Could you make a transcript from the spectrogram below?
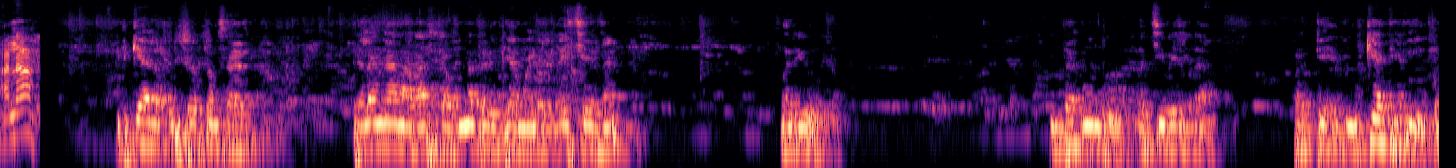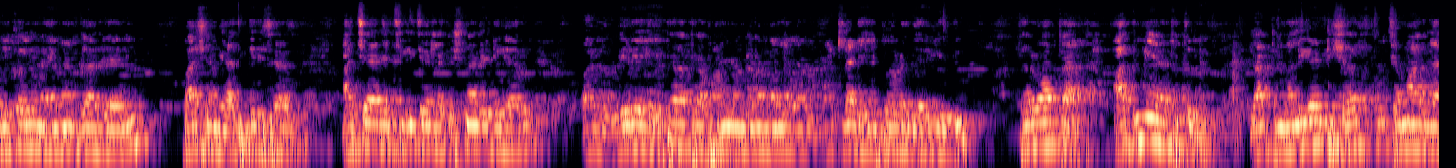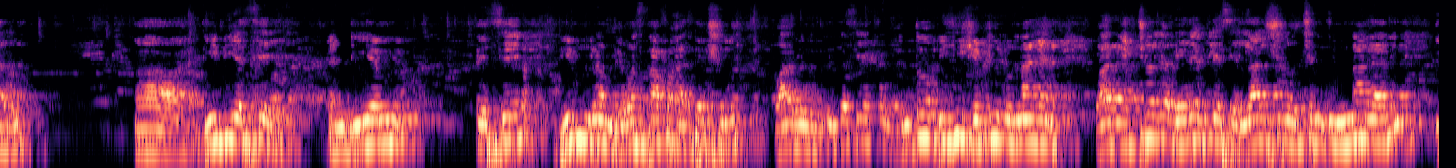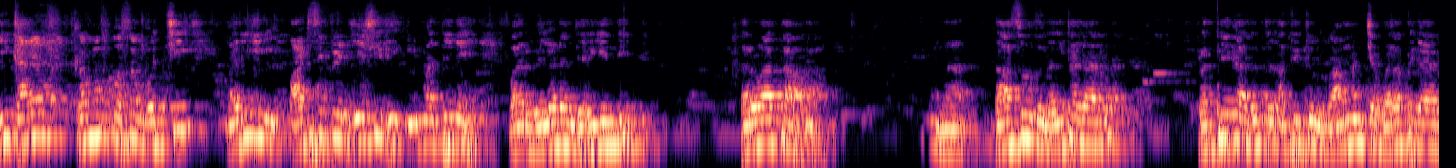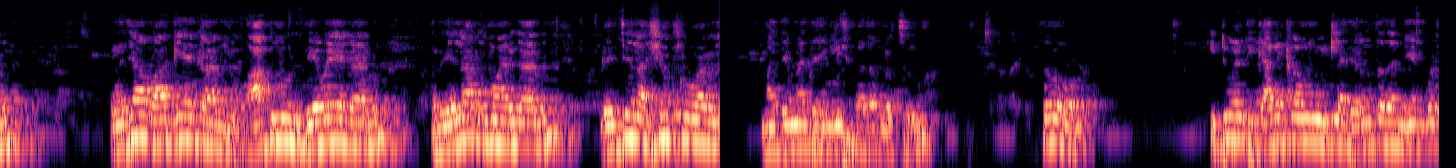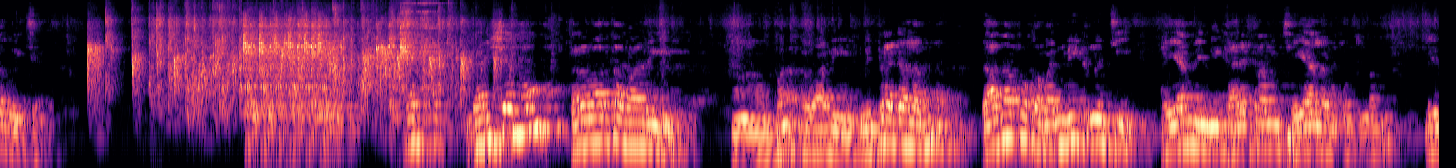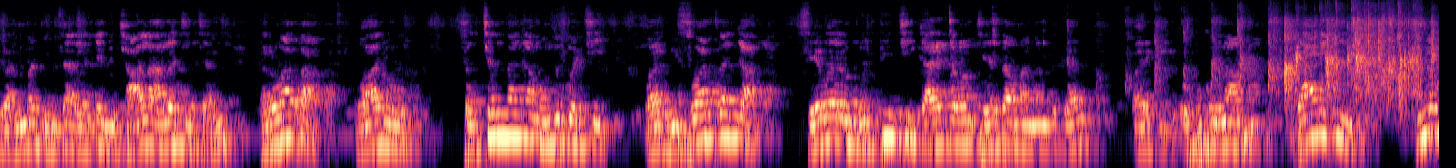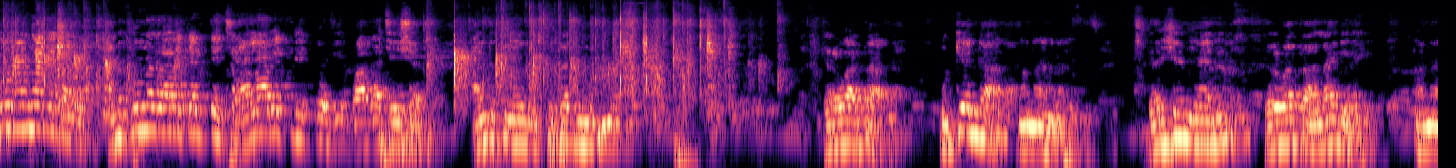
అన్నా. ఇటికేల పురుషోత్తం సార్ తెలంగాణ రాష్ట్ర ఉన్నత విద్యా మండలి వైస్ చైర్మన్ మరియు ఇంతకుముందు వచ్చి వెళ్ళిన ప్రత్యే ముఖ్య అతిథి కొలకలు నయనాథ్ గారు కానీ భాషం యాదగిరి సార్ ఆచార్య చిగిచేర్ల కృష్ణారెడ్డి గారు వాళ్ళు వేరే ఇతరత్ర పనులు ఉండడం వల్ల వాళ్ళు మాట్లాడి వెళ్ళిపోవడం జరిగింది. తర్వాత ఆత్మీయ అతిథులు డాక్టర్ నలిగంటి శరత్ చమార్ గారు డిబిఎస్ఏ అండ్ డిఎంఎస్ఏ భీమ్రామ్ వ్యవస్థాపక అధ్యక్షులు. వారు ఇంతసేపు ఎంతో బిజీ షెడ్యూల్ ఉన్నా కానీ వారు యాక్చువల్గా వేరే ప్లేస్ వెళ్ళాల్సిన వచ్చి ఉన్నా కానీ ఈ కార్యక్రమం కోసం వచ్చి మరీ పార్టిసిపేట్ చేసి ఈ మధ్యనే వారు వెళ్ళడం జరిగింది. తర్వాత మన దాసోదు లలిత గారు ప్రత్యేక అతిథు అతిథులు రామంచ భరత్ గారు ప్రజా వాగ్గేయకారులు ఆకునూరు దేవయ్య గారు రేలా కుమార్ గారు గజ్జల అశోక్ కుమార్ మధ్య మధ్య ఇంగ్లీష్ పదంలో వచ్చింది సో ఇటువంటి కార్యక్రమం ఇట్లా జరుగుతుందని నేను కూడా ఊహించాను. దర్శనం తర్వాత వారి వారి మిత్రగలము దాదాపు ఒక వన్ వీక్ నుంచి అయ్యా మేము ఈ కార్యక్రమం చేయాలనుకుంటున్నాము. మీరు అనుమతించాలంటే నేను చాలా ఆలోచించాను. తర్వాత వారు స్వచ్ఛందంగా ముందుకు వచ్చి వారు నిస్వార్థంగా సేవలను గుర్తించి కార్యక్రమం చేద్దామన్నందుకు వారికి ఒప్పుకున్నాము. దానికి అనుగుణంగానే అనుకున్న దానికంటే చాలా రెట్లు ఎక్కువ బాగా చేశారు అందుకు నేను కృతజ్ఞతలు తర్వాత ముఖ్యంగా మన దర్శన్ కానీ తర్వాత అలాగే మన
